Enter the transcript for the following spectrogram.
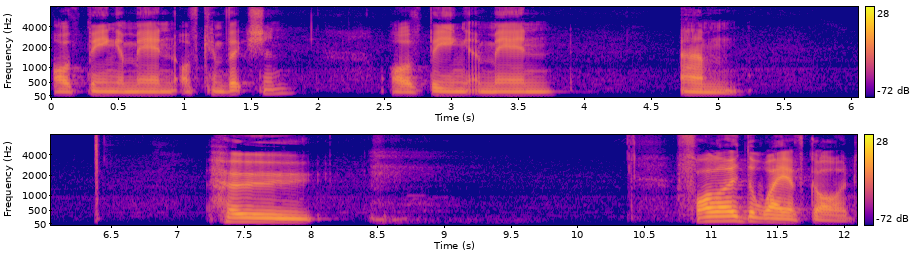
of being a man of conviction, of being a man um, who followed the way of God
